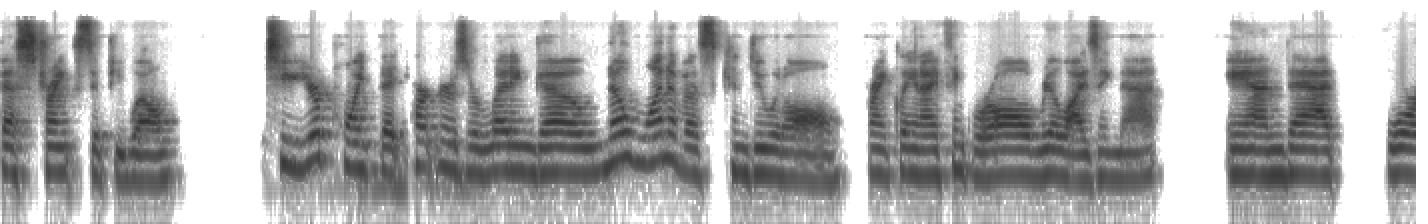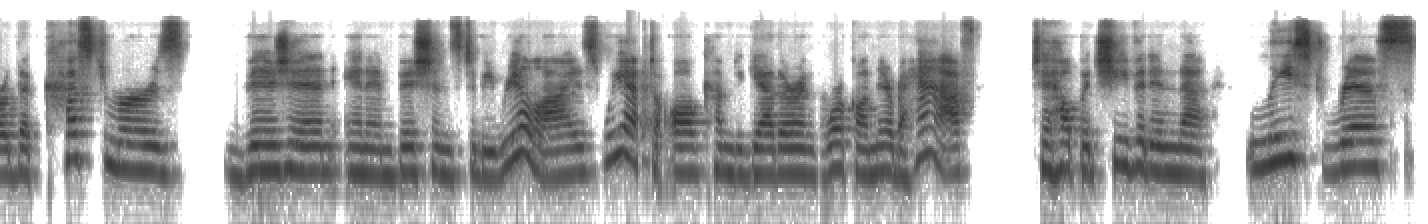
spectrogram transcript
best strengths, if you will. To your point that partners are letting go, no one of us can do it all, frankly. And I think we're all realizing that. And that for the customers vision and ambitions to be realized, we have to all come together and work on their behalf to help achieve it in the least risk,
